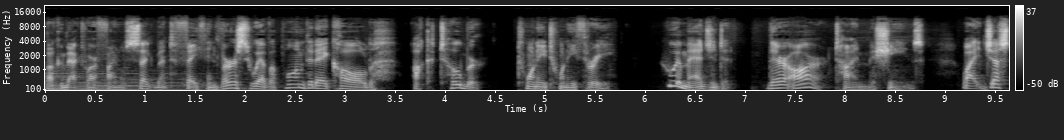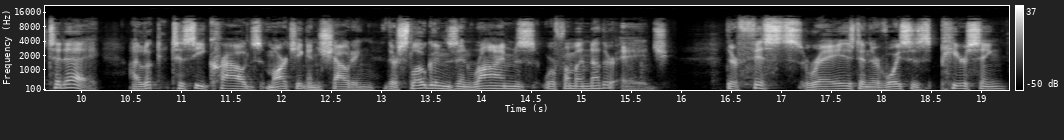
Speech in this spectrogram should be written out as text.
Welcome back to our final segment, Faith in Verse. We have a poem today called October 2023. Who imagined it? There are time machines. Why, just today, I looked to see crowds marching and shouting. Their slogans and rhymes were from another age their fists raised and their voices piercing.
